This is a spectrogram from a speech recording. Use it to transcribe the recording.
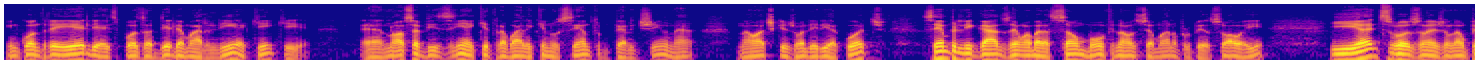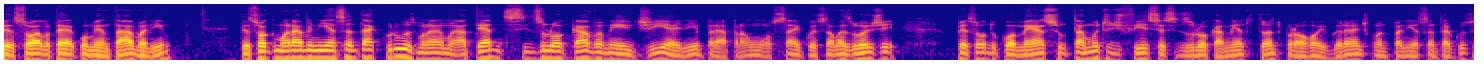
Encontrei ele, a esposa dele, a Marlinha, aqui, que é nossa vizinha que trabalha aqui no centro, pertinho, né? Na ótica joalheria Cote. Sempre ligados aí, um abração, um bom final de semana pro pessoal aí. E antes, Rosângela, o pessoal ela até comentava ali, o pessoal que morava em linha Santa Cruz, morava- até se deslocava meio-dia ali para almoçar e coisa e mas hoje o pessoal do comércio está muito difícil esse deslocamento, tanto para o Arroio Grande quanto para a linha Santa Cruz,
